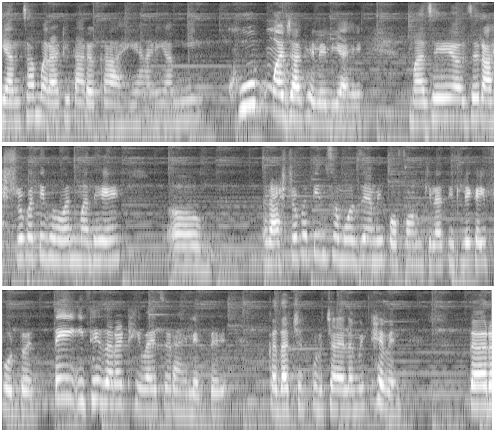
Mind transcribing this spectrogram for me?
यांचा मराठी तारका आहे आणि आम्ही खूप मजा केलेली आहे. माझे जे राष्ट्रपती भवनमध्ये राष्ट्रपतींसमोर जे आम्ही परफॉर्म केला तिथले काही फोटो आहेत ते इथे जरा ठेवायचे राहिले ते. कदाचित पुढच्या वेळेला मी ठेवेन. तर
